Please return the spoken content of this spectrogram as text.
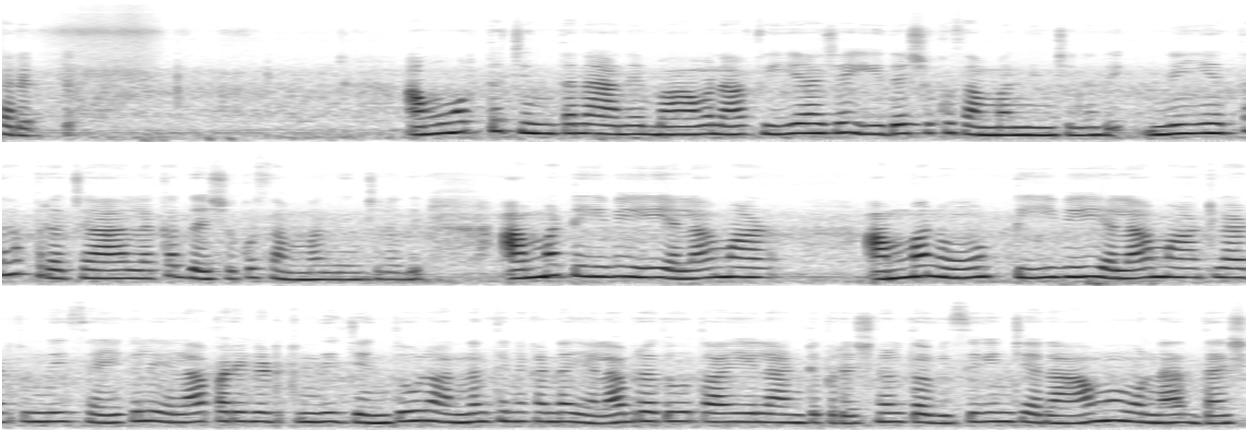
కరెక్ట్ అమూర్త చింతన అనే భావన ఫియాజే ఈ దశకు సంబంధించినది. నియత ప్రచాలక దశకు సంబంధించినది. అమ్మ టీవీ ఎలా మా అమ్మను టీవీ ఎలా మాట్లాడుతుంది సైకిల్ ఎలా పరిగెడుతుంది జంతువులు అన్నం తినకుండా ఎలా బ్రతుకుతాయి ఇలాంటి ప్రశ్నలతో విసిగించే రాము ఉన్న దశ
